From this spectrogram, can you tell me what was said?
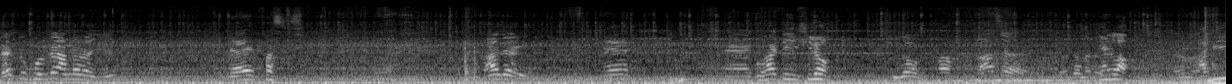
बैग तो खोल के अंदर आइए बैग फर्स्ट आ जाएगा गुवाहाटी शिलोंग शिलोंग हाँ कहाँ से केरला अभी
